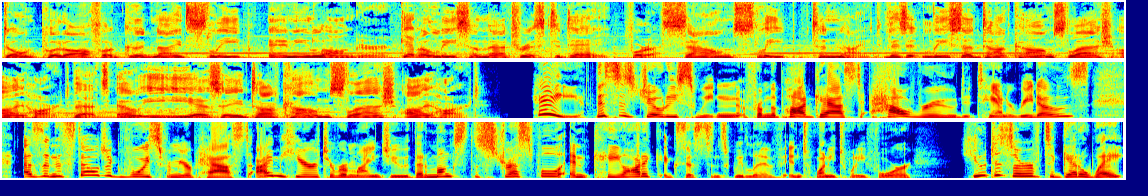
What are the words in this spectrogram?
Don't put off a good night's sleep any longer. Get a Leesa mattress today for a sound sleep tonight. Visit leesa.com slash iHeart. That's L-E-E-S-A dot com slash iHeart. Hey, this is Jodie Sweetin from the podcast How Rude, Tanneritos. As a nostalgic voice from your past, I'm here to remind you that amongst the stressful and chaotic existence we live in 2024, you deserve to get away.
